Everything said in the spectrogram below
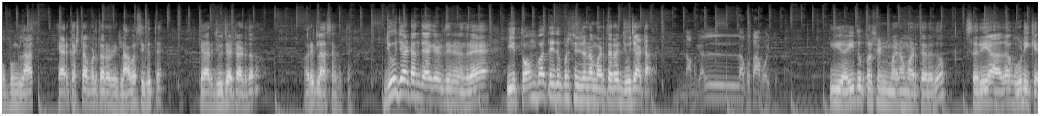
ಒಬ್ಬಂಗೆ ಲಾಸ್ ಯಾರು ಕಷ್ಟಪಡ್ತಾರೋ ಅವ್ರಿಗೆ ಲಾಭ ಸಿಗುತ್ತೆ. ಯಾರು ಜೂಜಾಟ ಆಡ್ತಾರೋ ಅವ್ರಿಗೆ ಲಾಸ್ ಆಗುತ್ತೆ. ಜೂಜಾಟ ಅಂತ ಯಾಕೆ ಹೇಳ್ತೀನಿ ಅಂದರೆ ಈ ತೊಂಬತ್ತೈದು ಪರ್ಸೆಂಟ್ ಜನ ಮಾಡ್ತಾರೋ ಜೂಜಾಟ. ನಮಗೆಲ್ಲ ಗೊತ್ತಾಗೋಯ್ತು. ಈ ಐದು ಪರ್ಸೆಂಟ್ ಜನ ಮಾಡ್ತಾ ಇರೋದು ಸರಿಯಾದ ಹೂಡಿಕೆ.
